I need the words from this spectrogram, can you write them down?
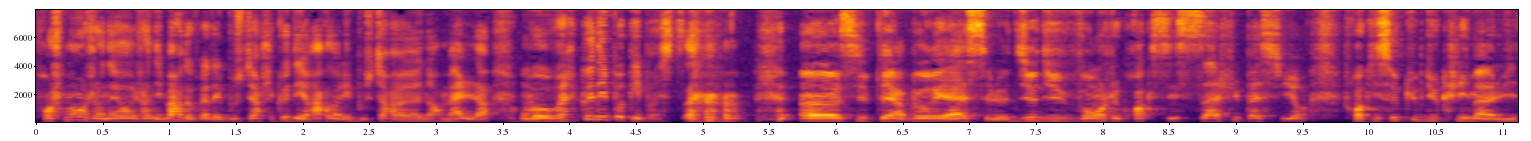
Franchement, j'en ai, j'en ai marre d'ouvrir des boosters. J'ai que des rares dans les boosters euh, normales, là. On va ouvrir que des Poképosts. ah, super Boreas, le dieu du vent. Je crois que c'est ça, je suis pas sûr. Je crois qu'il s'occupe du climat, lui.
